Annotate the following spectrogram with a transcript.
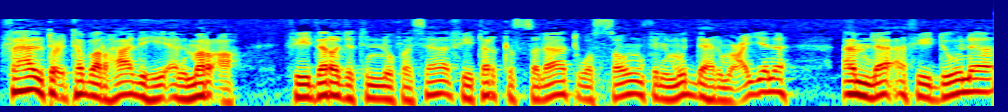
فهل تعتبر هذه المرأة في درجة النفساء في ترك الصلاة والصوم في المدة المعينة أم لا؟ أفيدون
